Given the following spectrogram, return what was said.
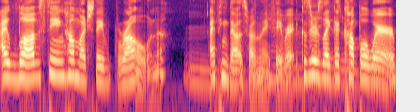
I love seeing how much they've grown. I think that was probably my favorite because there was like a is really couple where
